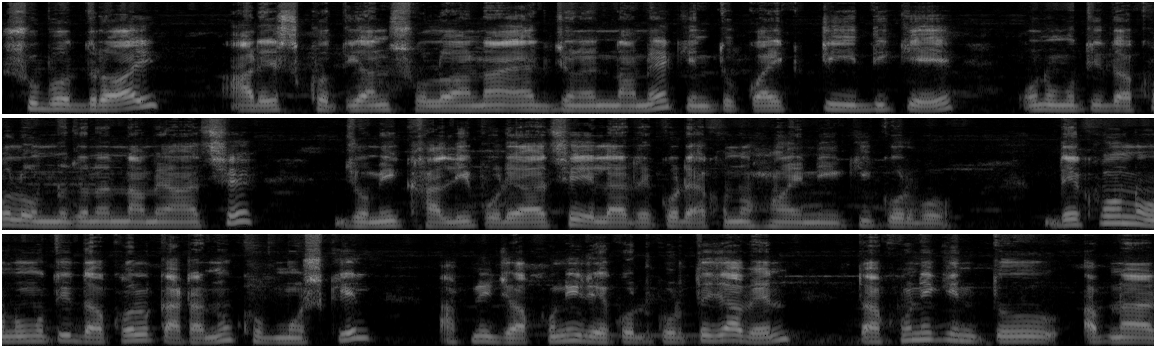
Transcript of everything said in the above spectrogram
সুবোধরয় আর এস খতিয়ান ষোলো আনা, একজনের নামে, কিন্তু কয়েকটি দিকে অনুমতি দখল, অন্যজনের নামে আছে। জমি খালি পড়ে আছে, এলার রেকর্ড এখনও হয়নি, কি করব। দেখুন, অনুমতি দখল কাটানো খুব মুশকিল। আপনি যখনই রেকর্ড করতে যাবেন, তখনই কিন্তু আপনার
